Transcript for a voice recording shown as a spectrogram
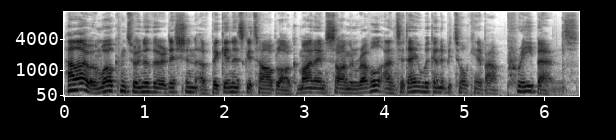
Hello and welcome to another edition of Beginner's Guitar Blog. My name's Simon Revill and today we're going to be talking about pre-bends.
